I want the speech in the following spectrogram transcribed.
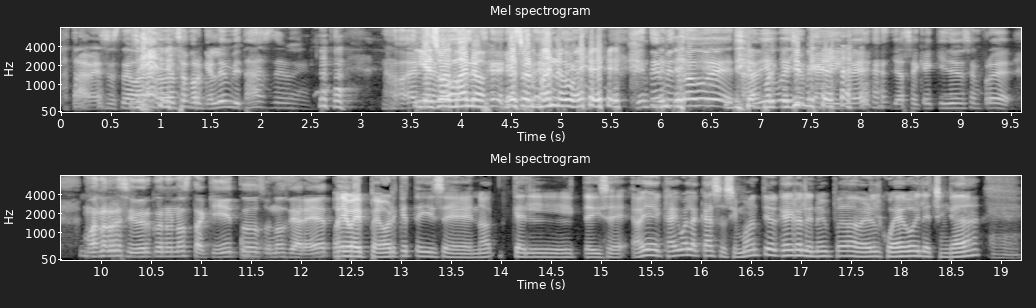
otra vez este vato, no sé por qué lo invitaste, güey. No, Y es su hermano, sí. y es su hermano, güey. ¿Quién te invitó, güey? Nadie, ¿Por qué güey. Yo caí, güey. Ya sé que aquí ellos siempre van a recibir con unos taquitos, unos de arete. Oye, güey, peor que te dice, no, que él te dice, oye, caigo a la casa, Simón, tío, cáigale, no hay pedo a ver el juego y la chingada. Ujú.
